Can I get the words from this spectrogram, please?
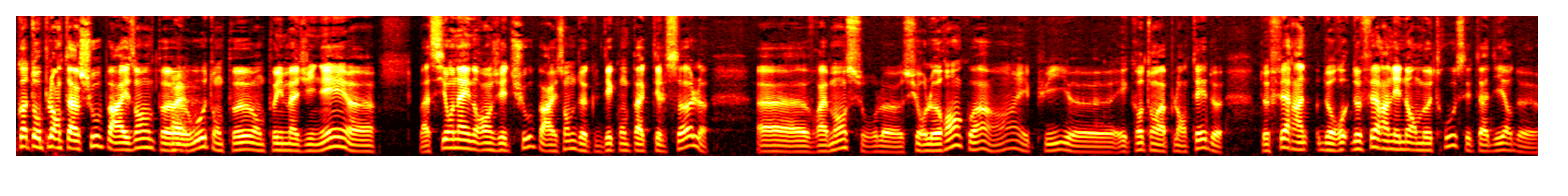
quand on plante un chou, par exemple, on peut on peut imaginer, bah, si on a une rangée de choux, par exemple, de décompacter le sol. vraiment sur le sur le rang quoi hein, et puis et quand on va planter de de faire un de, de faire un énorme trou c'est-à-dire de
